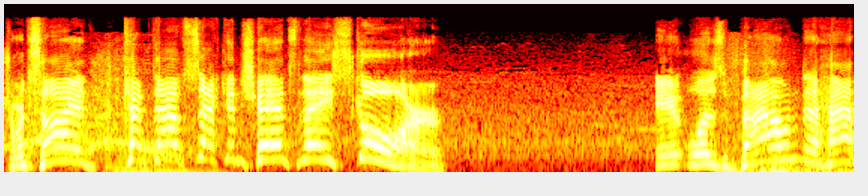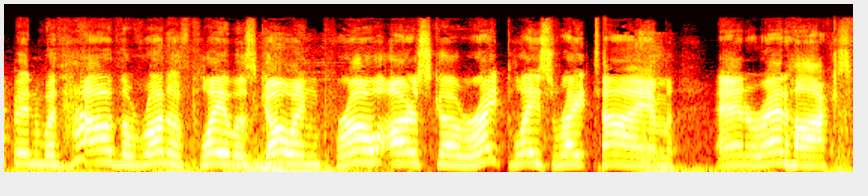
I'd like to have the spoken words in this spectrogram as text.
Short side, kept out, second chance, they score! It was bound to happen with how the run of play was going. Pro Arska, right place, right time, and Redhawks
